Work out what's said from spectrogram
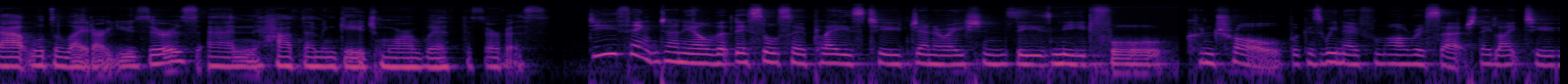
that will delight our users and have them engage more with the service. Do you think, Danielle, that this also plays to Generation Z's need for control? Because we know from our research they like to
